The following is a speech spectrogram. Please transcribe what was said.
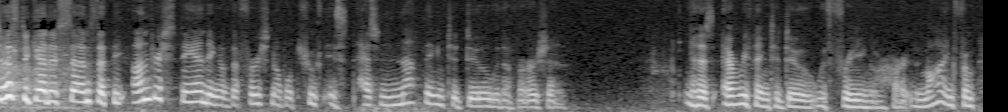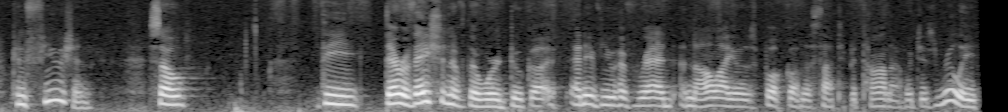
just to get a sense that the understanding of the First Noble Truth is, has nothing to do with aversion. It has everything to do with freeing our heart and mind from confusion. So, the derivation of the word dukkha, if any of you have read Analayo's book on the Satipatthana, which is really,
